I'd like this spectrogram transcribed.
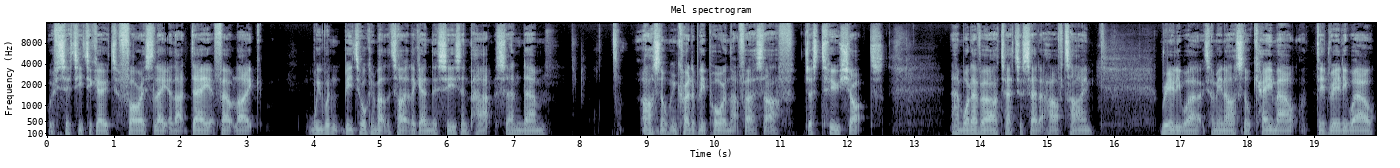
With City to go to Forest later that day, it felt like we wouldn't be talking about the title again this season, perhaps. And um, Arsenal incredibly poor in that first half, just two shots. And whatever Arteta said at half time really worked. I mean, Arsenal came out, did really well.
